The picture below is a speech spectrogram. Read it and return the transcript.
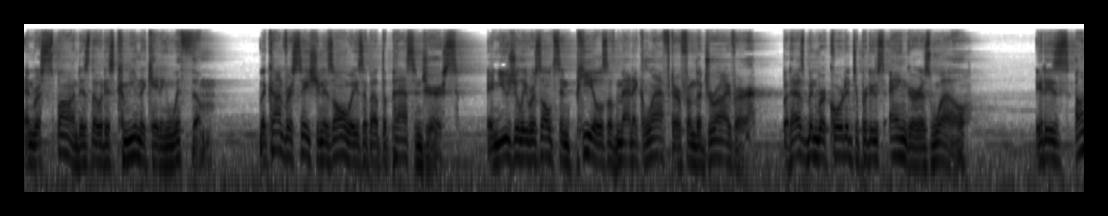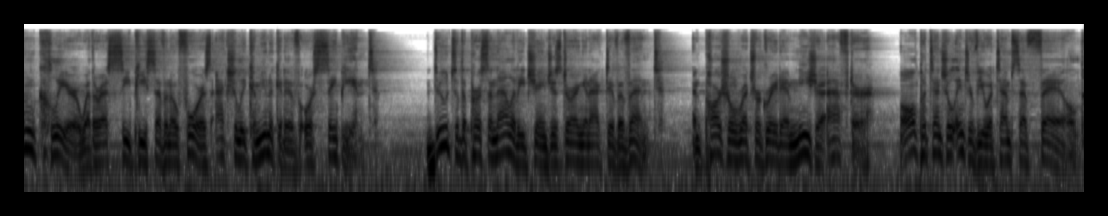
and respond as though it is communicating with them. The conversation is always about the passengers and usually results in peals of manic laughter from the driver, but has been recorded to produce anger as well. It is unclear whether SCP-704 is actually communicative or sapient. Due to the personality changes during an active event, and partial retrograde amnesia after, all potential interview attempts have failed.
